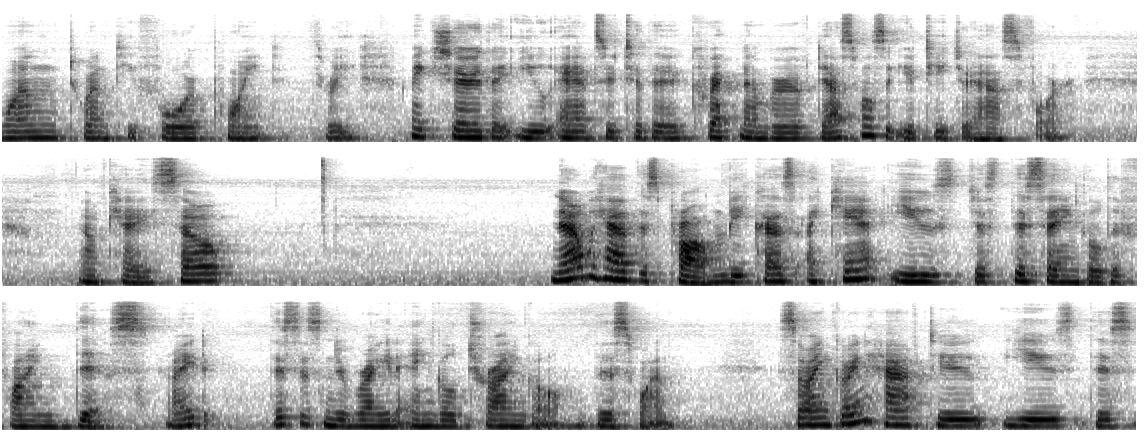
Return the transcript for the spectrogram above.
124.3. Make sure that you answer to the correct number of decimals that your teacher asks for. Okay, so now we have this problem because I can't use just this angle to find this, right? This isn't a right angled triangle, this one. So I'm going to have to use this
